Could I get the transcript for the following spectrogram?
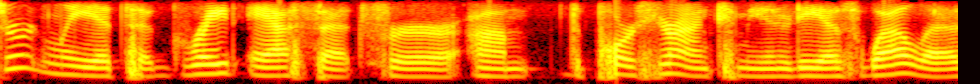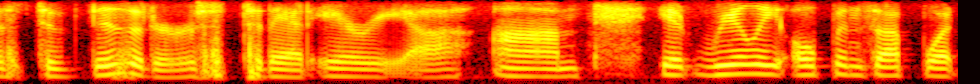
certainly it's a great asset for um, the Port Huron community as well as to visitors to that area. Um, it really opens up what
